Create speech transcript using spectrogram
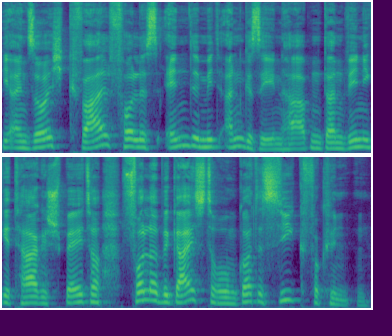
die ein solch qualvolles Ende mit angesehen haben, dann wenige Tage später voller Begeisterung Gottes Sieg verkünden.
